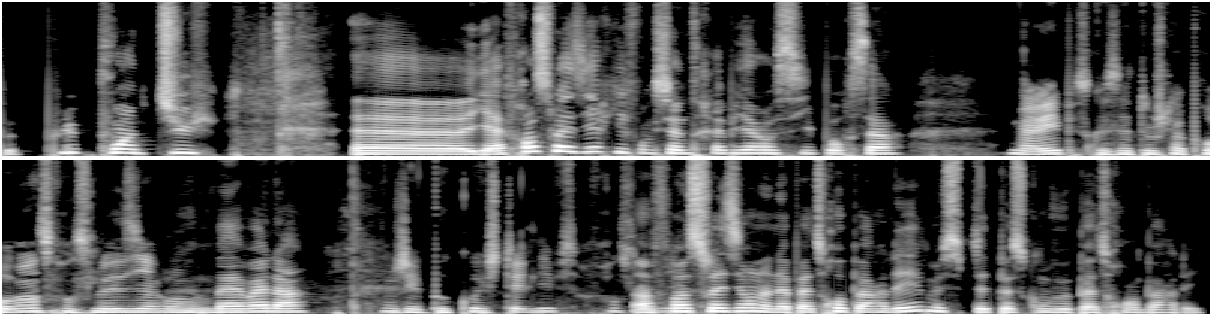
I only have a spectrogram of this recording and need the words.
peu plus pointues. Euh, Il y a France Loisirs qui fonctionne très bien aussi pour ça. Bah oui, parce que ça touche la province, France Loisirs. hein. Ben voilà. J'ai beaucoup acheté de livres sur France Alors Loisirs. France Loisirs, on n'en a pas trop parlé, mais c'est peut-être parce qu'on veut pas trop en parler.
